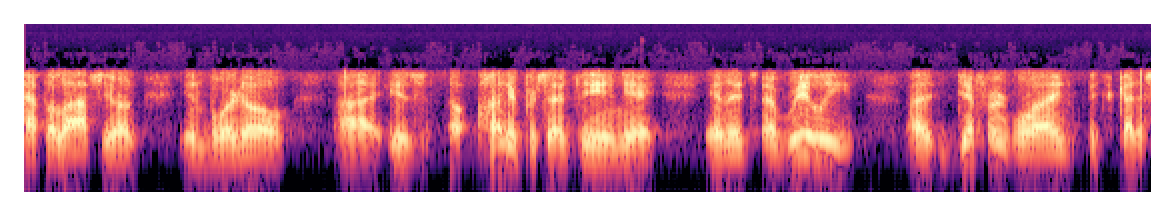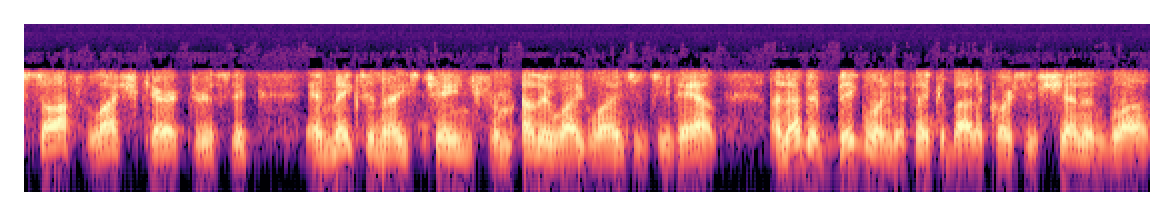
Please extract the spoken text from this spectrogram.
Appellation in Bordeaux uh, is 100% Viognier, and it's a really uh, different wine. It's got a soft, lush characteristic, and makes a nice change from other white wines that you'd have. Another big one to think about, of course, is Chenin Blanc.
